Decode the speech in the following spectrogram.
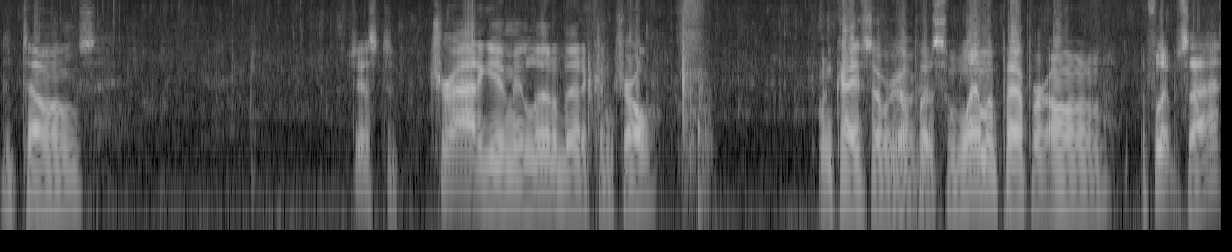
the tongs just to try to give me a little bit of control. Okay, so we're gonna put some lemon pepper on the flip side.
